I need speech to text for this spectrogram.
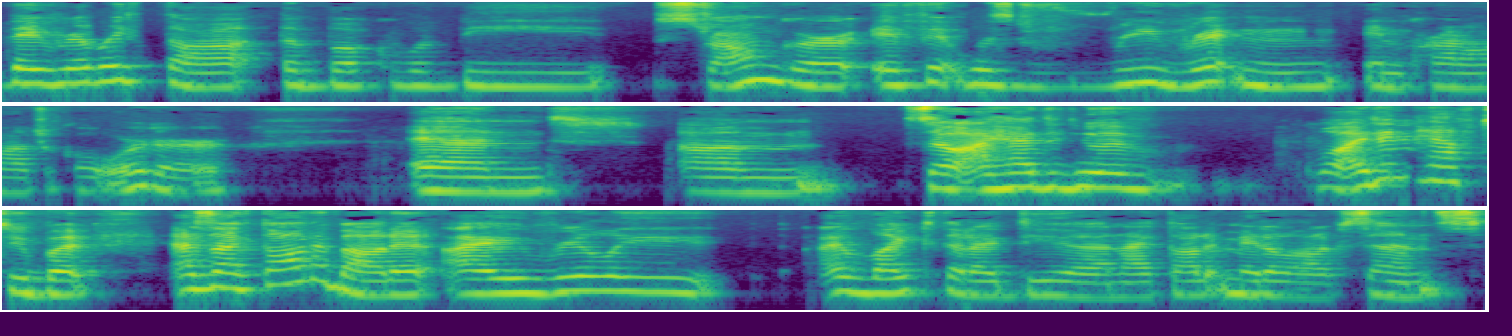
they really thought the book would be stronger if it was rewritten in chronological order. And um, so I had to do a well, I didn't have to, but as I thought about it, I really I liked that idea and I thought it made a lot of sense.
